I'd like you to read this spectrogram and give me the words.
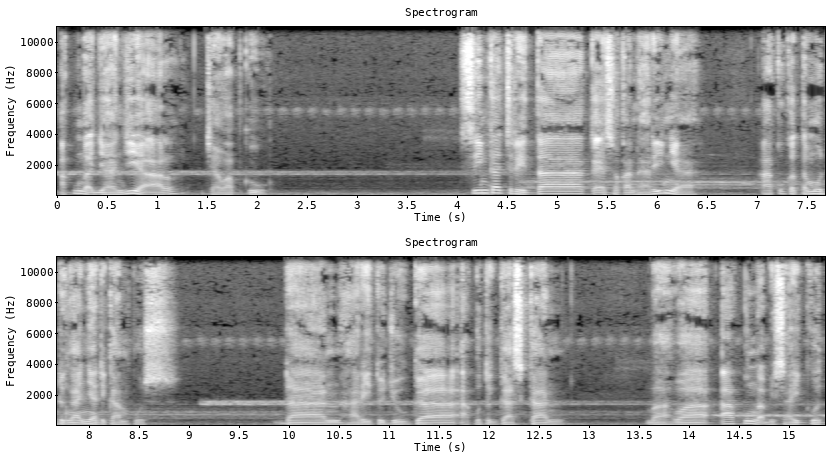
Aku nggak janji ya Al Jawabku. Singkat cerita Keesokan harinya Aku ketemu dengannya di kampus. Dan hari itu juga Aku tegaskan Bahwa aku nggak bisa ikut.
